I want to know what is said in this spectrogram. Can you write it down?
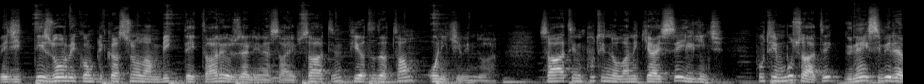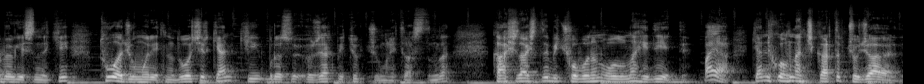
ve ciddi zor bir komplikasyon olan Big Date tarih özelliğine sahip saatin fiyatı da tam 12 bin dolar. Saatin Putin'le olan hikayesi ise ilginç. Putin bu saati Güney Sibirya bölgesindeki Tuva Cumhuriyeti'nde dolaşırken ki burası özel bir Türk Cumhuriyeti aslında karşılaştığı bir çobanın oğluna hediye etti. Baya kendi kolundan çıkartıp çocuğa verdi.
